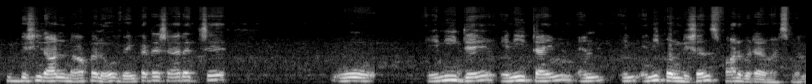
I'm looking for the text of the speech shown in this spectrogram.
খুব বেশি রান না পেলেও ভেঙ্কটেশ আয়ারের চেয়ে ও any day any time and in any conditions far better batsman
